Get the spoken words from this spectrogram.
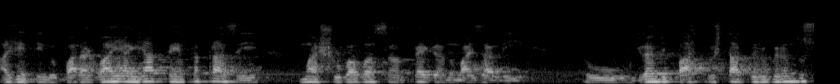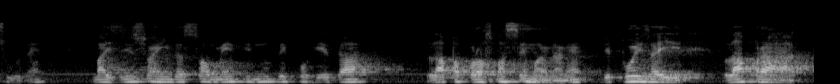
Argentina e o Paraguai, aí já tenta trazer uma chuva avançando, pegando mais ali o grande parte do estado do Rio Grande do Sul, né? Mas isso ainda somente no decorrer da lá para a próxima semana, né? Depois aí lá para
